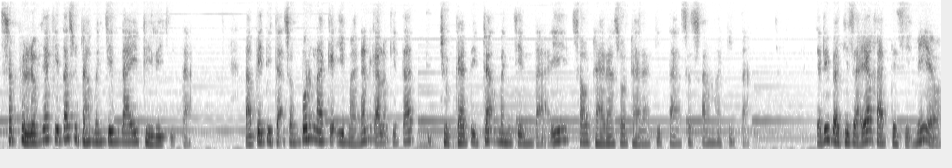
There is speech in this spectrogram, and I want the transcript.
Sebelumnya kita sudah mencintai diri kita. Tapi tidak sempurna keimanan kalau kita juga tidak mencintai saudara-saudara kita, sesama kita. Jadi bagi saya hadis ini ya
